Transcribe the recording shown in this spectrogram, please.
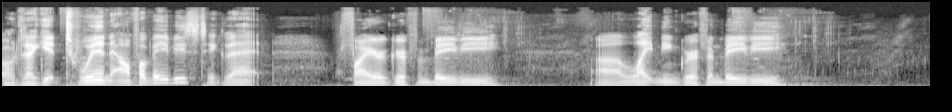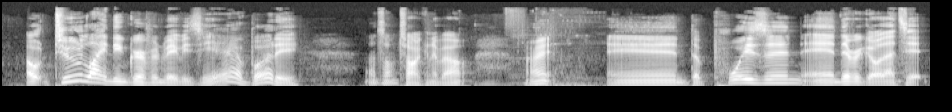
Oh, did I get twin Alpha babies? Take that. Fire Griffin baby. Uh, Lightning Griffin baby. Oh, two Lightning Griffin babies. Yeah, buddy. That's what I'm talking about. All right and the poison, and there we go. That's it.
